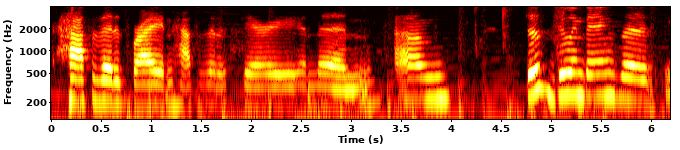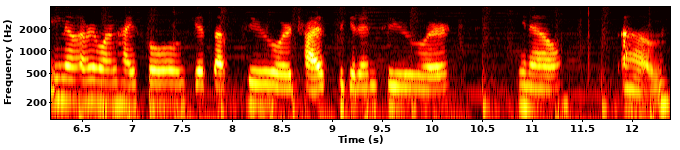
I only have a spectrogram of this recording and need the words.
half of it is bright and half of it is scary, and then um, just doing things that you know everyone in high school gets up to or tries to get into, or you know. Um,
